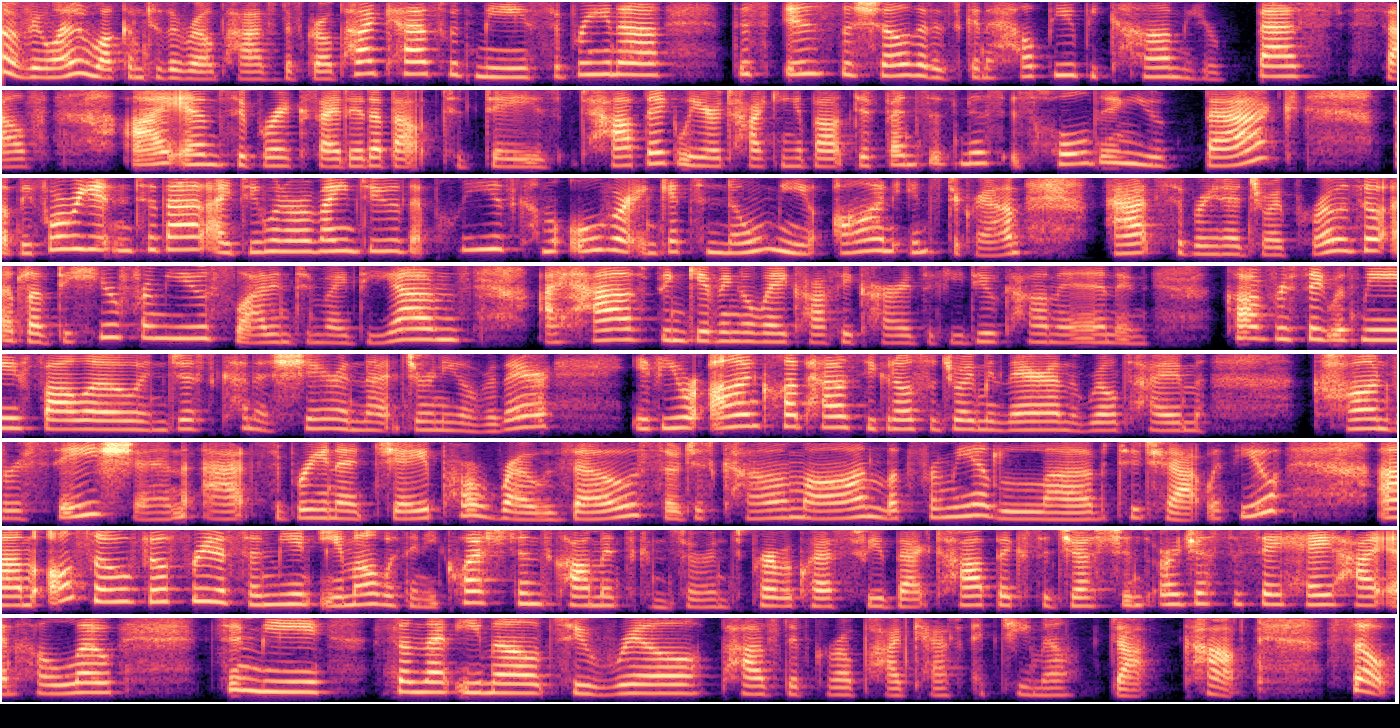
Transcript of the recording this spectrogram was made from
Hello, everyone, and welcome to the Real Positive Girl podcast with me, Sabrina. This is the show that is going to help you become your best self. I am super excited about today's topic. We are talking about defensiveness is holding you back. But before we get into that, I do want to remind you that please come over and get to know me on Instagram at Sabrina Joy Perozo. I'd love to hear from you. Slide into my DMs. I have been giving away coffee cards if you do come in and conversate with me, follow, and just kind of share in that journey over there. If you're on Clubhouse, you can also join me there on the real time conversation at Sabrina J. Perozo. So just come on, look for me. I'd love to chat with you. Um, also, feel free to send me an email with any questions, comments, concerns, prayer requests, feedback, topics, suggestions, or just to say hey, hi, and hello to me. Send that email to realpositivegirlpodcast at gmail.com. So,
